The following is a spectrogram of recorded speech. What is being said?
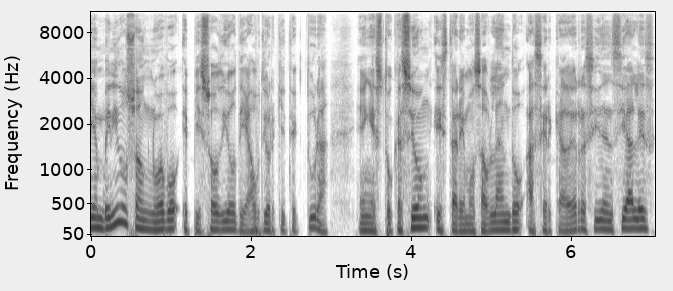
Bienvenidos a un nuevo episodio de Audio Arquitectura. En esta ocasión estaremos hablando acerca de residenciales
